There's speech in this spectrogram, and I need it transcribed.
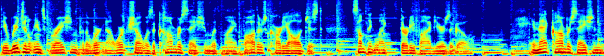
The original inspiration for the Work Not Work show was a conversation with my father's cardiologist something like 35 years ago. In that conversation,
